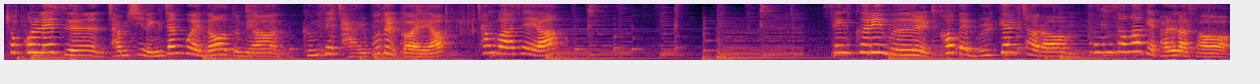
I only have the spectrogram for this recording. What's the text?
초콜릿은 잠시 냉장고에 넣어두면 금세 잘 굳을 거예요. 참고하세요. 생크림을 컵에 물결처럼 풍성하게 발라서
